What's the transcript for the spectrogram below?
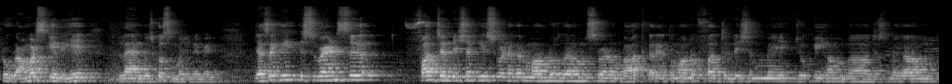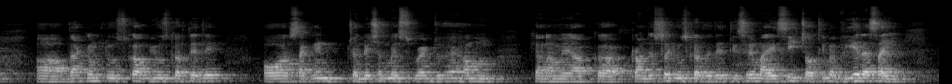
प्रोग्रामर्स के लिए लैंग्वेज को समझने में? जैसे कि स्टूडेंट्स फ़र्स्ट जनरेशन की स्टूडेंट अगर मान लो, अगर हम स्टूडेंट बात करें तो मान लो फ़र्स्ट जनरेशन में जो कि हम जिसमें अगर हम वैक्यूम टूल्स का हम यूज़ करते थे, और सेकेंड जनरेशन में स्टूडेंट जो है हम क्या नाम है, आपका ट्रांजिस्टर यूज़ करते थे। तीसरे में आईसी चौथी में वी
